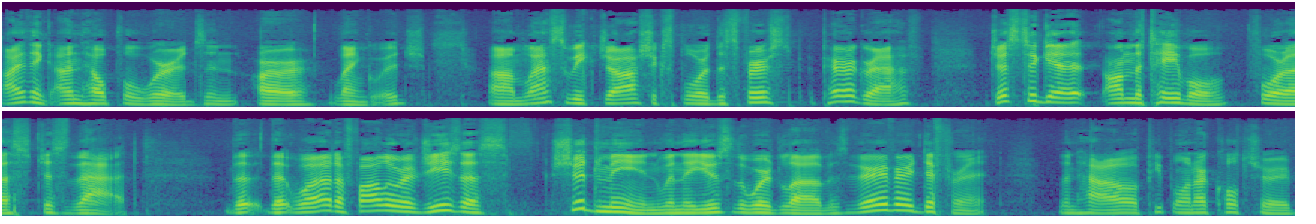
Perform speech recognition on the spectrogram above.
I think unhelpful words in our language. Um, last week, Josh explored this first paragraph just to get on the table for us just that. That, that what a follower of Jesus should mean when they use the word love is very, very different than how people in our culture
